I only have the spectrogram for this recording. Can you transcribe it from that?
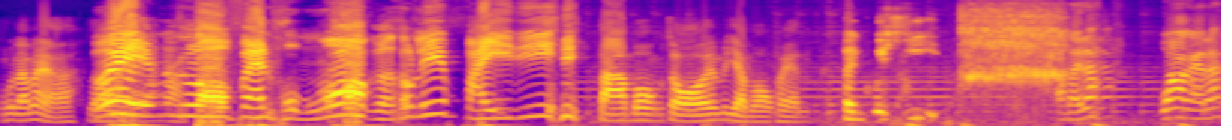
พูดแล้วไหมเหรอเฮ้ยรอแฟนผมงอกเหรอเขารีบไปดิตามองจอไม่อย่ามองแฟนเป็นกุชี่อะไรนะ ว่าไงนะ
